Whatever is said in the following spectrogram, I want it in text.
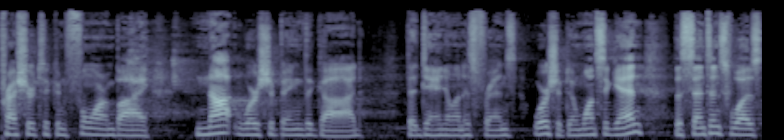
pressure to conform by not worshiping the God that Daniel and his friends worshiped. And once again, the sentence was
